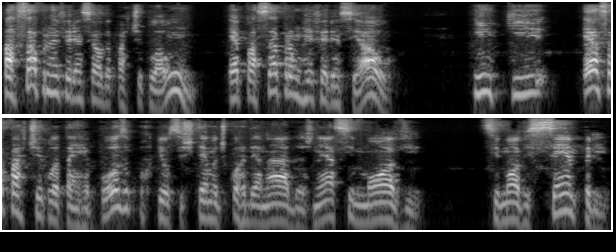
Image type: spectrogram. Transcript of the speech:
Passar para o referencial da partícula 1 é passar para um referencial em que essa partícula está em repouso, porque o sistema de coordenadas né, se, move, se move sempre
